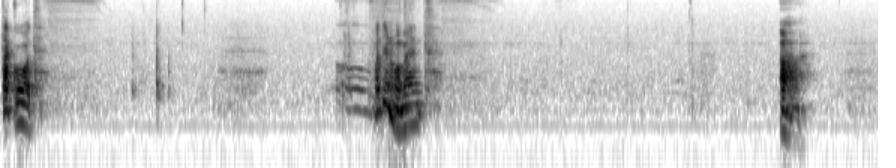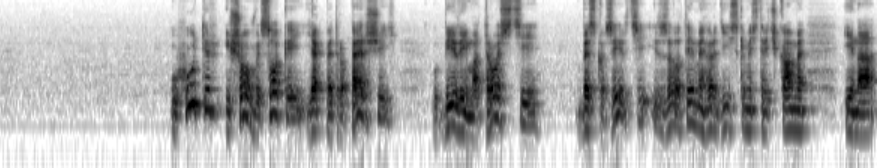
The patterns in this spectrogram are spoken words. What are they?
Так от. В один момент. Ага. У хутір ішов високий, як Петро І, у білій матросці, без козирці із золотими гвардійськими стрічками, і на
